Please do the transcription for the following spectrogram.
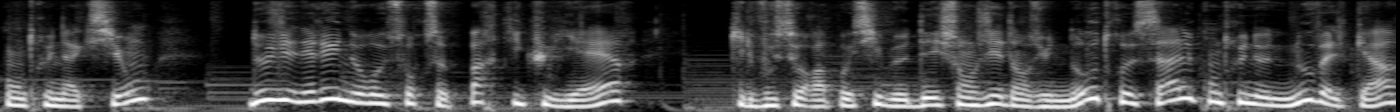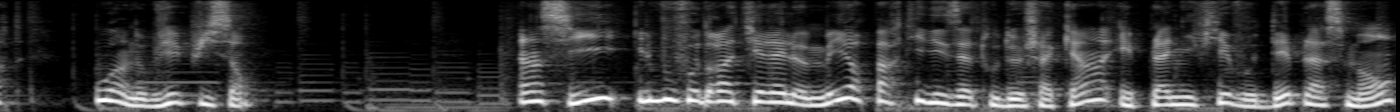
contre une action, de générer une ressource particulière qu'il vous sera possible d'échanger dans une autre salle contre une nouvelle carte ou un objet puissant. Ainsi, il vous faudra tirer le meilleur parti des atouts de chacun et planifier vos déplacements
